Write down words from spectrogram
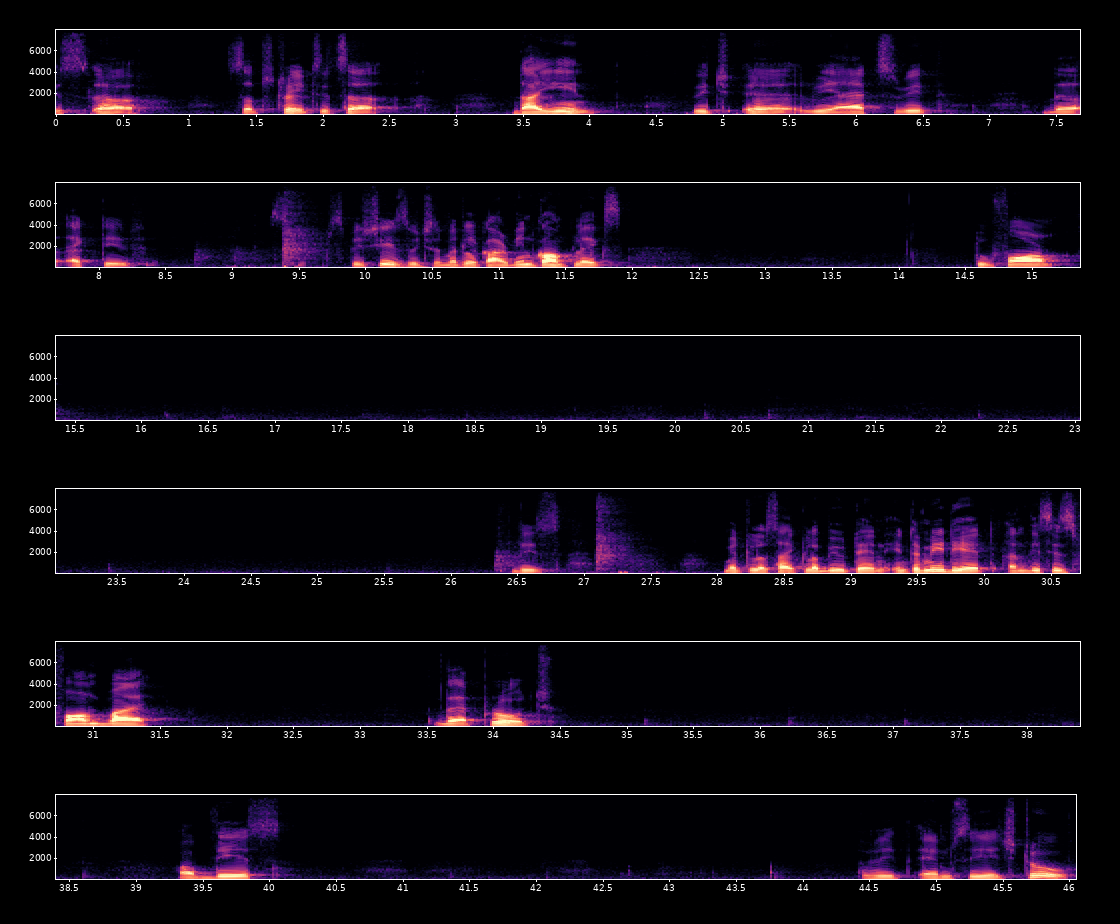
These uh, substrates it is a diene which uh, reacts with the active species which is a metal carbene complex to form this metallocyclobutane intermediate and this is formed by the approach of this with MCH2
